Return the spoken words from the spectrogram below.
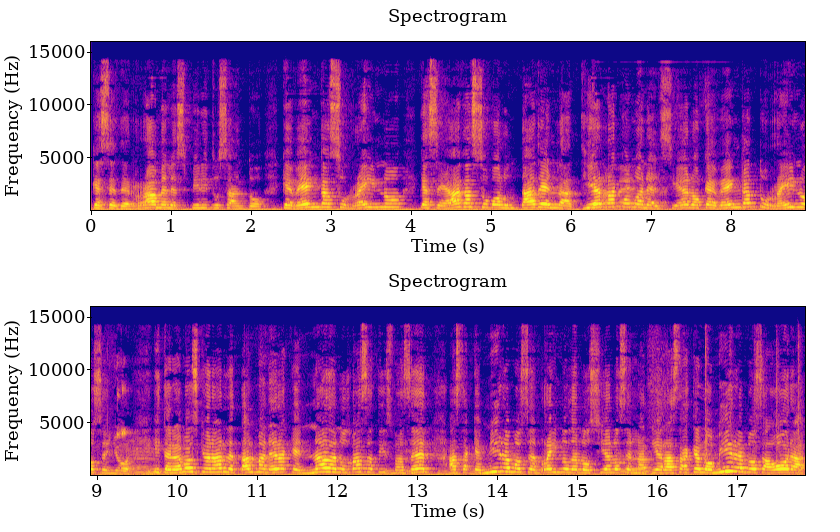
que se derrame el Espíritu Santo, que venga su reino, que se haga su voluntad en la tierra como en el cielo, que venga tu reino, Señor. Y tenemos que orar de tal manera que nada nos va a satisfacer hasta que miremos el reino de los cielos en la tierra, hasta que lo miremos ahora,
